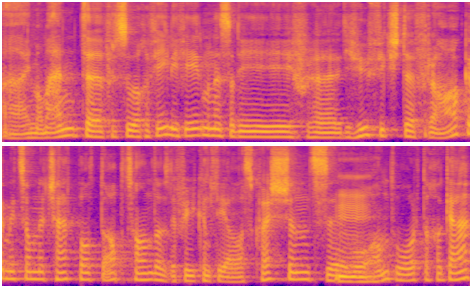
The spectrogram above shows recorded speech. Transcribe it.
Äh, Im Moment äh, versuchen viele Firmen so die, äh, die häufigsten Fragen mit so einem Chatbot abzuhandeln, also die Frequently Asked Questions, äh, mm. wo Antworten kann geben kann.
